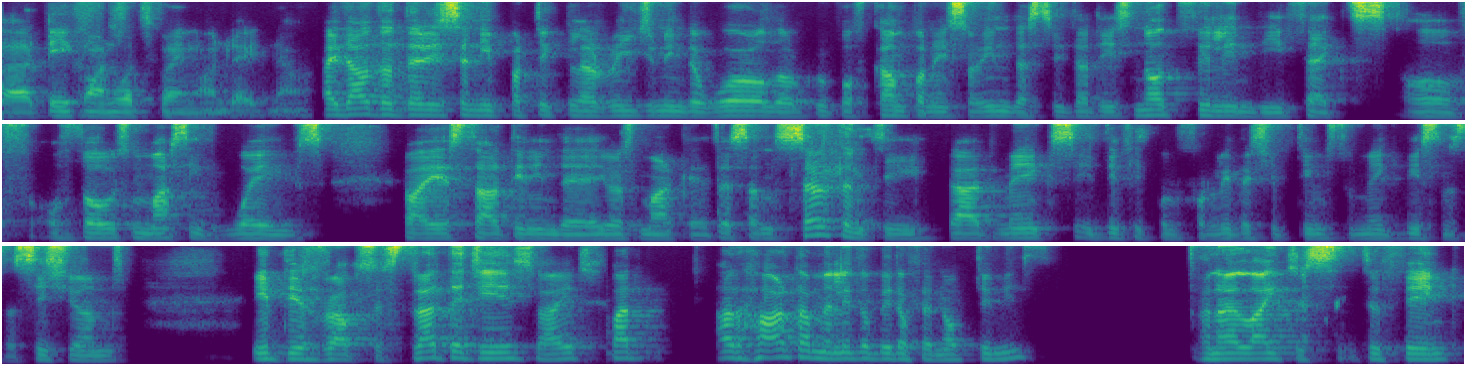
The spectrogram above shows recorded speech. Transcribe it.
uh, take on what's going on right now? I doubt that there is any particular region in the world or group of companies or industry that is not feeling the effects of, of those massive waves by starting in the us market. There's uncertainty that makes it difficult for leadership teams to make business decisions. It disrupts strategies right? But at heart i'm a little bit of an optimist and i like to, to think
